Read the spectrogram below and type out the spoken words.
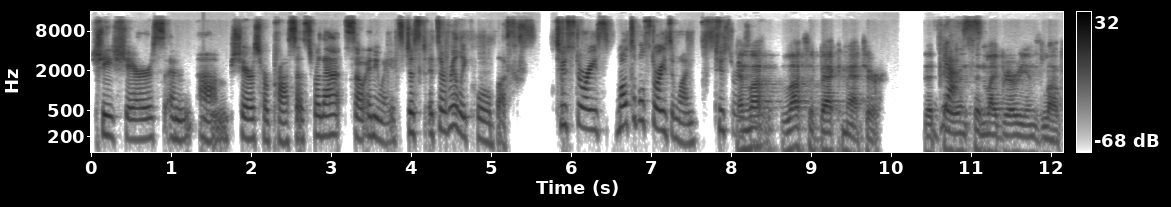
she shares and um, shares her process for that. So anyway it's just it's a really cool book. Two stories multiple stories in one. Two stories and lot, lots of back matter that parents yes. and librarians love.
